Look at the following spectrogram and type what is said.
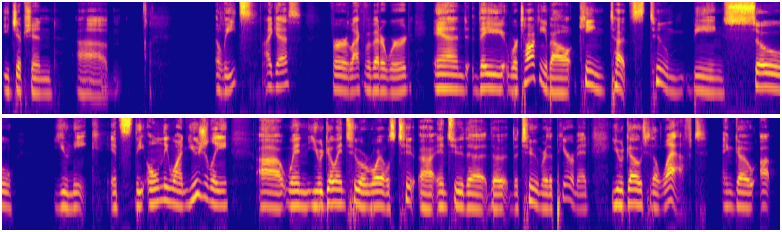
Egyptian um elites, I guess, for lack of a better word. And they were talking about King Tut's tomb being so unique. It's the only one. Usually, uh, when you would go into a royal's to, uh, into the, the the tomb or the pyramid, you would go to the left and go up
